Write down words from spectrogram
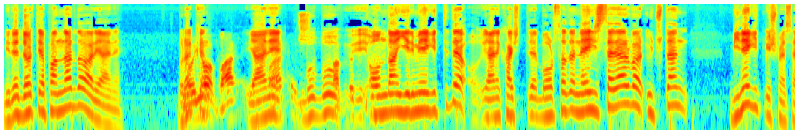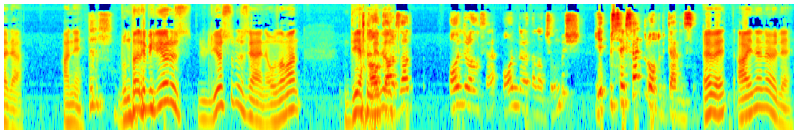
1'e 4 yapanlar da var yani. Bırakın. Yo, yo, var. Yani Var. bu bu Haklısın. ondan 20'ye gitti de yani kaç borsada ne hisseler var? 3'ten 1000'e gitmiş mesela. Hani bunları biliyoruz. Biliyorsunuz yani. O zaman diğerleri arzlar 10 liralık sene 10 liradan açılmış. 70-80 lira oldu bir tanesi. Evet, aynen öyle.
